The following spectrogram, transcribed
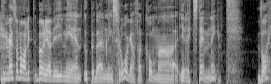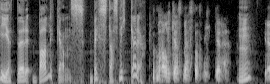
Men som vanligt börjar vi med en uppvärmningsfråga för att komma i rätt stämning. Vad heter Balkans bästa snickare? Balkans bästa snickare? Mm. Uh,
